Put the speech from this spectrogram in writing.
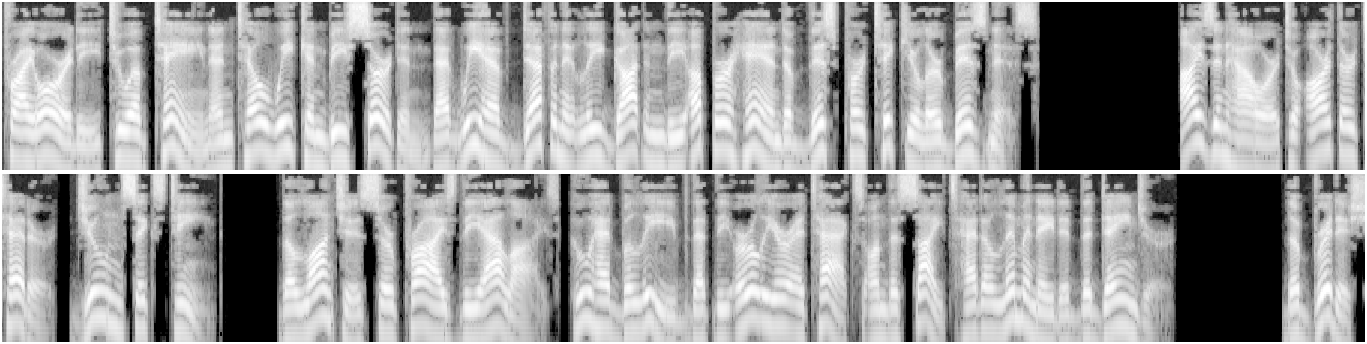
priority to obtain until we can be certain that we have definitely gotten the upper hand of this particular business." Eisenhower to Arthur Tedder, June 16. The launches surprised the Allies, who had believed that the earlier attacks on the sites had eliminated the danger. The British,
